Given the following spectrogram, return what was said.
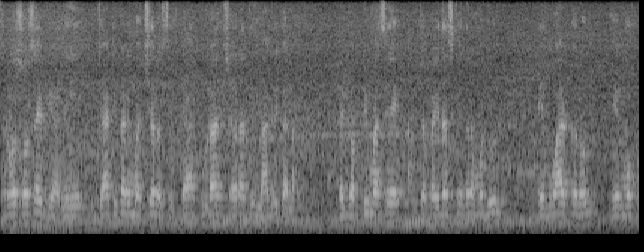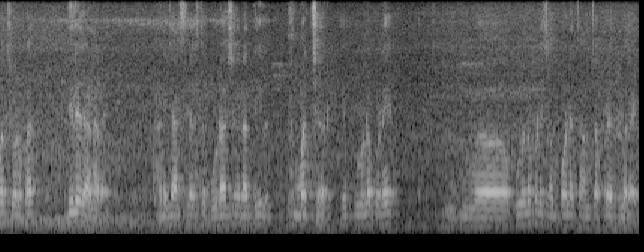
सर्व सोसायटी आणि ज्या ठिकाणी मच्छर असतील त्या कुडा शहरातील नागरिकांना हे गप्पी मासे आमच्या पैदास केंद्रामधून एक वार ठरवून हे मोफत स्वरूपात दिले जाणार आहे. आणि जास्तीत जास्त कुडा शहरातील मच्छर हे पूर्णपणे पूर्णपणे संपवण्याचा आमचा प्रयत्न राहील.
